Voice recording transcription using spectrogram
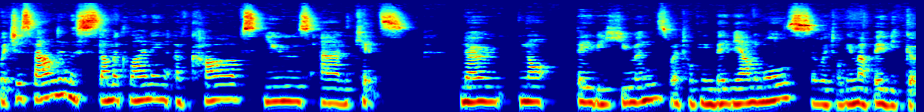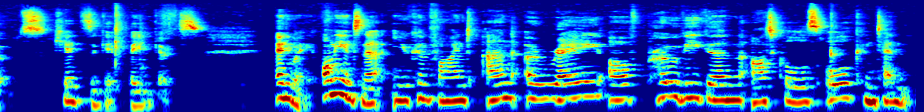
which is found in the stomach lining of calves, ewes, and kids. No, not baby humans. We're talking baby animals. So we're talking about baby goats. Kids that get baby goats. Anyway, on the internet, you can find an array of pro-vegan articles, all content-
